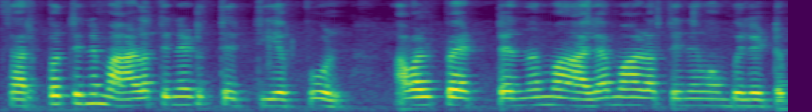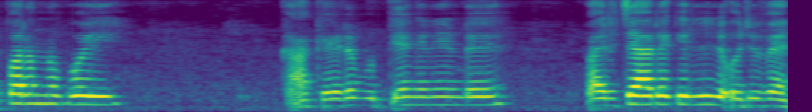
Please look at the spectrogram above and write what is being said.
സർപ്പത്തിന്റെ മാളത്തിനടുത്തെത്തിയപ്പോൾ അവൾ പെട്ടെന്ന് മാല മാളത്തിന് മുമ്പിലിട്ട് പറന്നുപോയി. കാക്കയുടെ ബുദ്ധി എങ്ങനെയുണ്ട്? പരിചാരകരിൽ ഒരുവൻ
